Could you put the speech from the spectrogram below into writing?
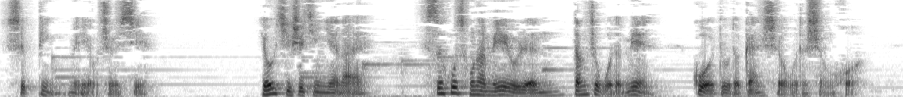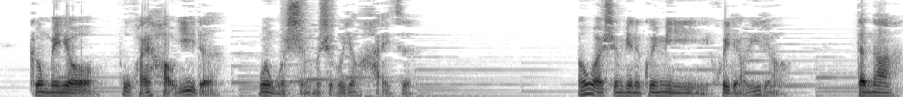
是并没有这些，尤其是近年来，似乎从来没有人当着我的面过度的干涉我的生活。更没有不怀好意的问我什么时候要孩子。偶尔身边的闺蜜会聊一聊，但那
